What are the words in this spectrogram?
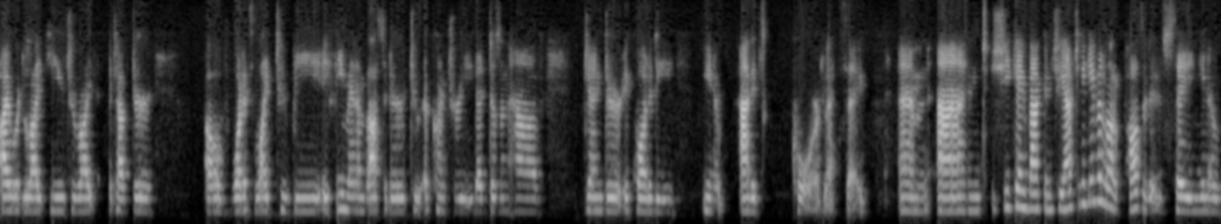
I would like you to write a chapter of what it's like to be a female ambassador to a country that doesn't have gender equality, you know, at its core, let's say. Um, and she came back and she actually gave a lot of positives, saying, you know,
